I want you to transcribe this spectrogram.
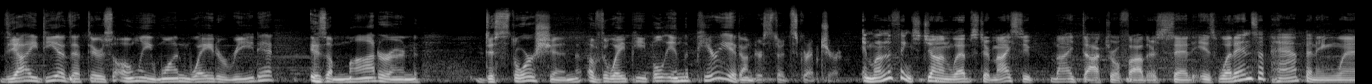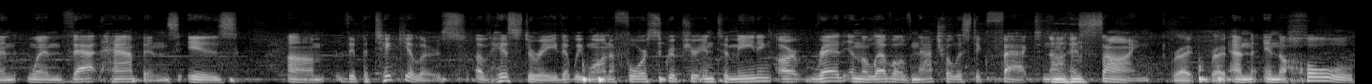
the idea that there's only one way to read it is a modern distortion of the way people in the period understood scripture. And one of the things John Webster, my my doctoral father, said is what ends up happening when when that happens is um, the particulars of history that we want to force scripture into meaning are read in the level of naturalistic fact, not mm-hmm. as sign. Right, right. And in the whole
